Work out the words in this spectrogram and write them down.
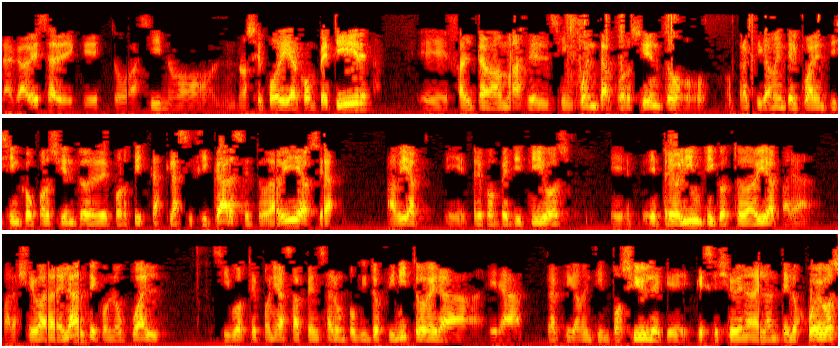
la cabeza de que esto así no, no se podía competir. Eh, faltaba más del 50% o, prácticamente el 45% de deportistas clasificarse todavía, o sea, había precompetitivos, preolímpicos todavía para, para llevar adelante, con lo cual si vos te ponías a pensar un poquito finito, era, era prácticamente imposible que, se lleven adelante los juegos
